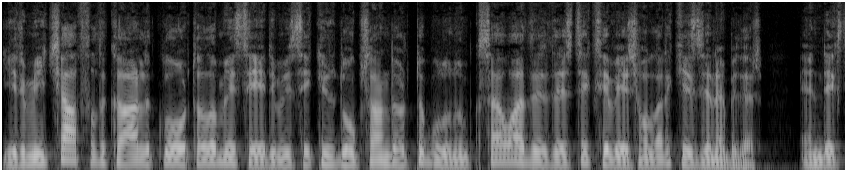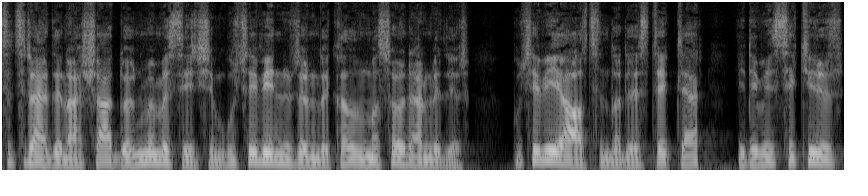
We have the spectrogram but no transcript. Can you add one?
22 haftalık ağırlıklı ortalama ise 7894'te bulunup kısa vadeli destek seviyesi olarak izlenebilir. Endekste trendin aşağı dönmemesi için bu seviyenin üzerinde kalınması önemlidir. Bu seviye altında destekler 7800,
